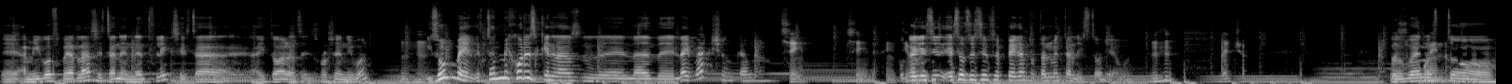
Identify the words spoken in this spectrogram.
eh, amigos, verlas. Están en Netflix. Está ahí todas las de Resident Evil. Y son están mejores que las, las de live action, cabrón. Sí, sí, definitivamente. Porque esos sí se pegan totalmente a la historia, güey. De hecho. Pues, pues bueno, esto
